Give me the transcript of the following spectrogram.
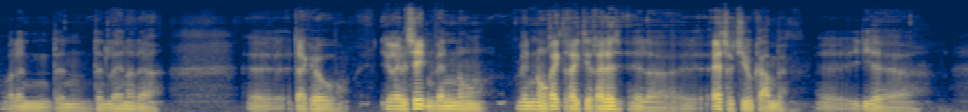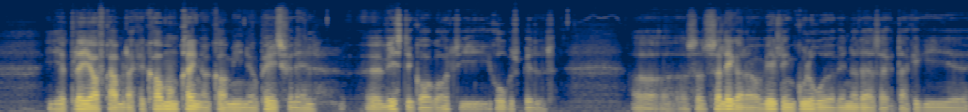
hvordan den, den lander der. Øh, der kan jo i realiteten vende nogle, vende nogle rigtig, rigtig eller, øh, attraktive kampe øh, i de her i de her playoff-kampe, der kan komme omkring og komme i en europæisk finale, øh, hvis det går godt i, i gruppespillet. Og, og så, så ligger der jo virkelig en guldrød og venter der, der, der, kan give, øh,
